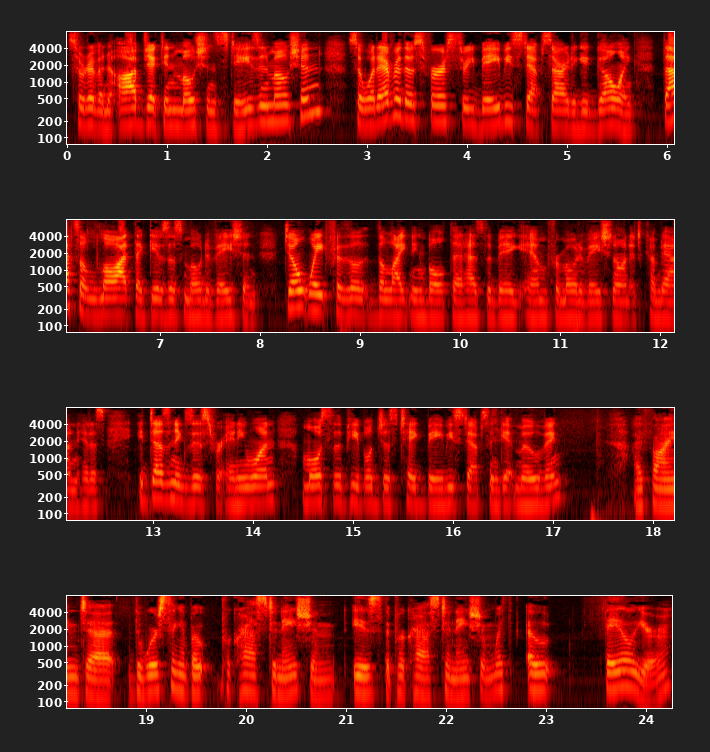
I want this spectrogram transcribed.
sort of an object in motion stays in motion. So whatever those first three baby steps are to get going, that's a lot that gives us motivation. Don't wait for the, the lightning bolt that has the big M for motivation on it to come down and hit us. It doesn't exist for anyone. Most of the people just take baby steps and get moving. I find uh, the worst thing about procrastination is the procrastination without failure.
